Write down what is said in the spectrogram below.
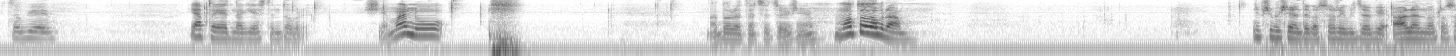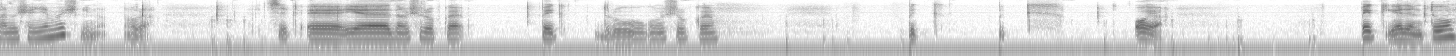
Widzowie. Ja to jednak jestem dobry. Siemanu. Na dole tacy coś, nie? No to dobra. Nie przemyślałem tego, sorry widzowie, ale no czasami się nie myśli, no. Dobra. Cyk, e, jedną śrubkę. Pyk, drugą śrubkę. Pyk, pyk. O ja. Pyk, jeden tu.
